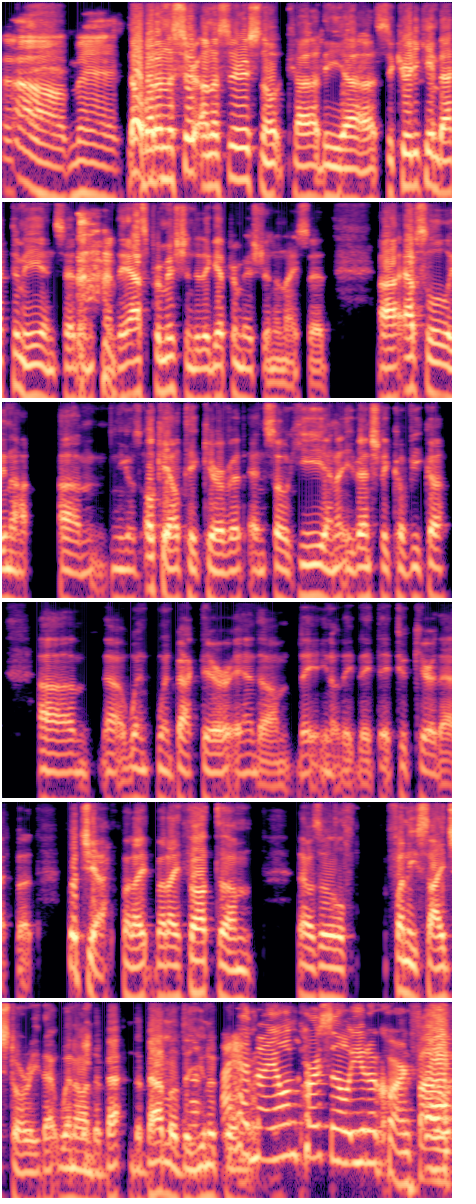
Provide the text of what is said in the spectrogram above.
Oh man. No, but on a ser- on a serious note, uh, the uh, security came back to me and said, and, and they asked permission. Did they get permission? And I said, uh, absolutely not. Um, and he goes, okay, I'll take care of it. And so he and eventually Kavika um, uh, went went back there, and um, they you know they, they they took care of that. But but yeah, but I but I thought um, that was a little funny side story that went on the ba- the battle of the I unicorn. I had my own personal unicorn follow.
